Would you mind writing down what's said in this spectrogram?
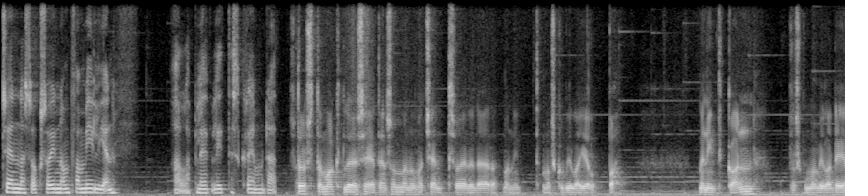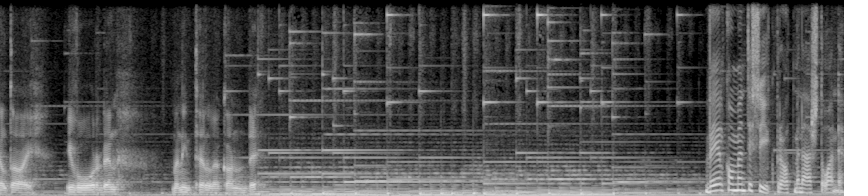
kännas också inom familjen. Alla blev lite skrämda. Största maktlösheten som man har känt så är det där att man inte man skulle vilja hjälpa men inte kan. Så skulle man vilja delta i, i vården men inte heller kan det. Välkommen till Psykprat med närstående,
